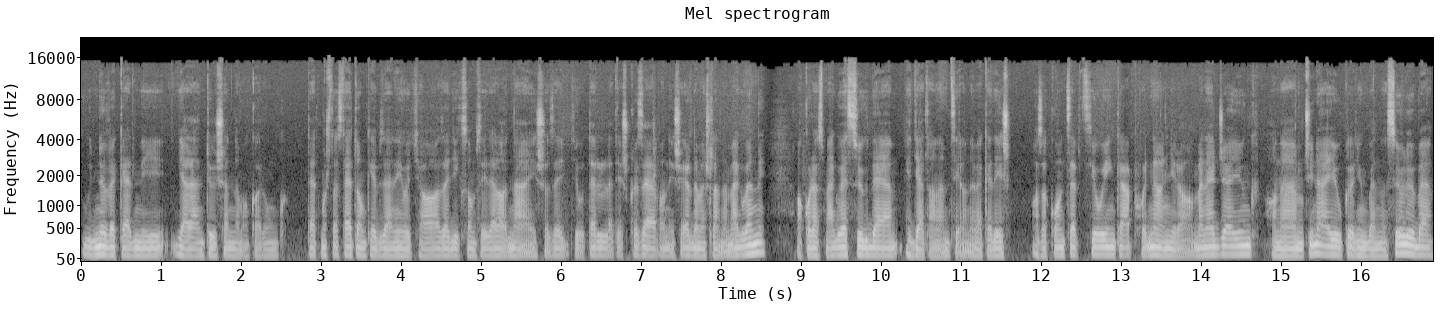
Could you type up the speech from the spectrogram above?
úgy növekedni jelentősen nem akarunk. Tehát most azt el tudom képzelni, hogyha az egyik szomszéd eladná, és az egy jó terület, és közel van, és érdemes lenne megvenni, akkor azt megveszük, de egyáltalán nem cél a növekedés az a koncepció inkább, hogy ne annyira menedzseljünk, hanem csináljuk, legyünk benne a szőlőbe,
